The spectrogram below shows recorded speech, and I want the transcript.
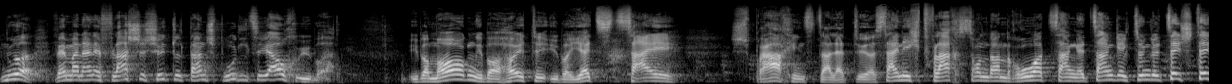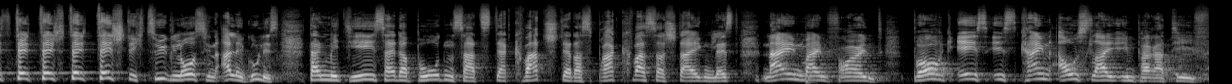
Nur, wenn man eine Flasche schüttelt, dann sprudelt sie auch über über morgen, über heute, über jetzt sei Sprachinstallateur. Sei nicht flach, sondern Rohrzange, Zangel, Züngel, zisch, zisch, zisch, zisch, zisch, zisch dich zügellos in alle Gullis. Dein Metier sei der Bodensatz, der Quatsch, der das Brackwasser steigen lässt. Nein, mein Freund, Borg es ist kein Ausleihimperativ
